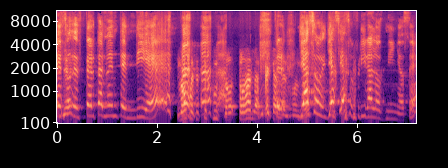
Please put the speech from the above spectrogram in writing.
Eso de experta no entendí, ¿eh? No, pues es que justo todas las becas del mundo... Ya, su, ya hacía sufrir a los niños, ¿eh?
